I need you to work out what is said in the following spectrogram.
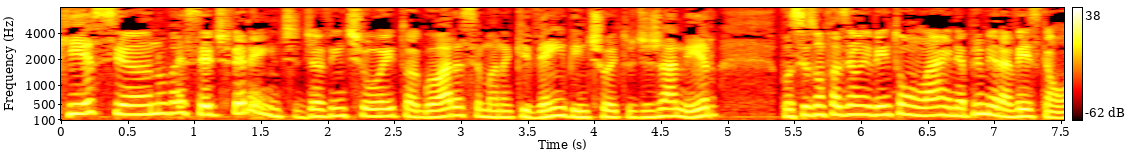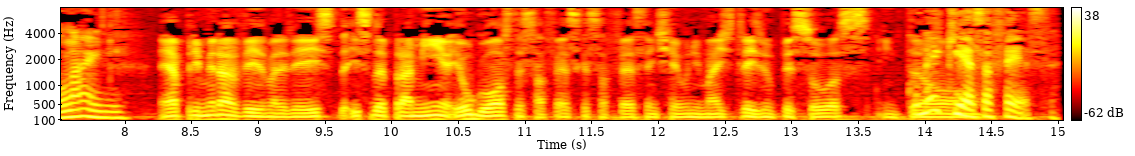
Que esse ano vai ser diferente. Dia 28 agora, semana que vem, 28 de janeiro, vocês vão fazer um evento online. É a primeira vez que é online? É a primeira vez, Maria. Isso, isso para mim, eu gosto dessa festa, que essa festa a gente reúne mais de 3 mil pessoas. Então... Como é que é essa festa?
